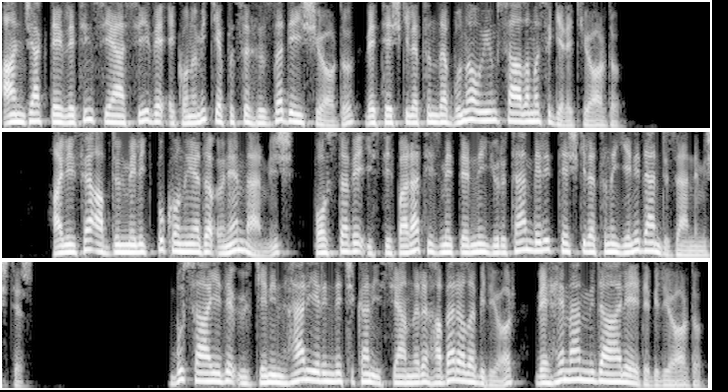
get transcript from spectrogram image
Ancak devletin siyasi ve ekonomik yapısı hızla değişiyordu ve teşkilatında buna uyum sağlaması gerekiyordu. Halife Abdülmelik bu konuya da önem vermiş, posta ve istihbarat hizmetlerini yürüten Belit Teşkilatı'nı yeniden düzenlemiştir. Bu sayede ülkenin her yerinde çıkan isyanları haber alabiliyor ve hemen müdahale edebiliyordu.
